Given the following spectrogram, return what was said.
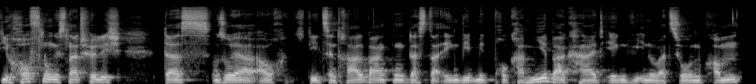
Die Hoffnung ist natürlich, dass so ja auch die Zentralbanken, dass da irgendwie mit Programmierbarkeit irgendwie Innovationen kommen.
